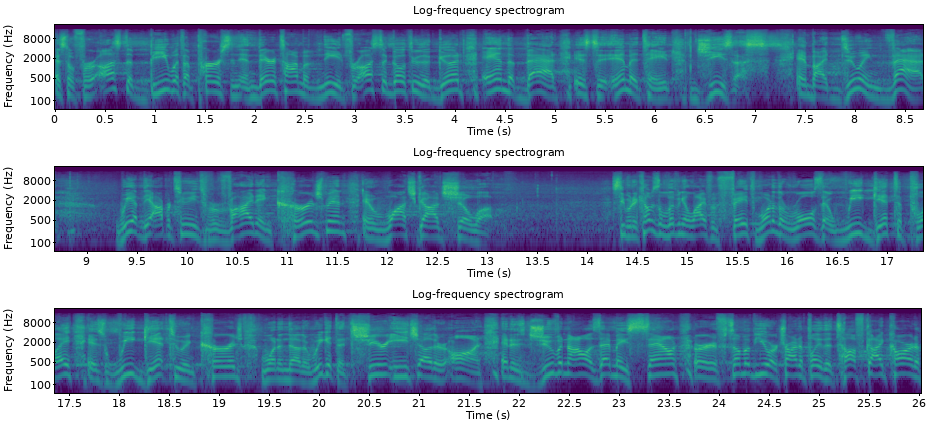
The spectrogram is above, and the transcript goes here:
And so, for us to be with a person in their time of need, for us to go through the good and the bad, is to imitate Jesus. And by doing that, we have the opportunity to provide encouragement and watch God show up. See, when it comes to living a life of faith, one of the roles that we get to play is we get to encourage one another. We get to cheer each other on. And as juvenile as that may sound, or if some of you are trying to play the tough guy card,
